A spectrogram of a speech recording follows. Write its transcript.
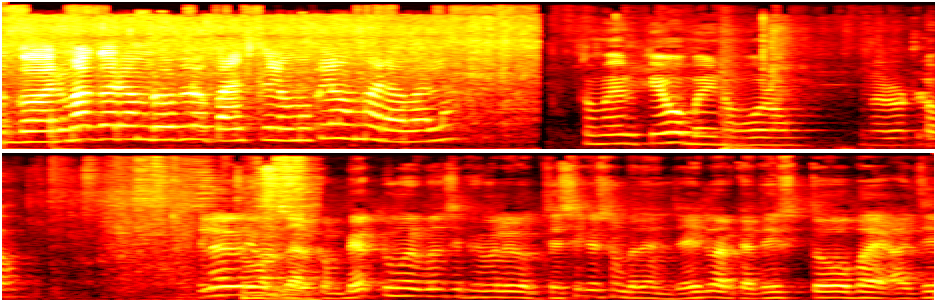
તો ગરમા ગરમ રોટલો પાંચ કિલો મોકલો અમારા વાલા તમારો કેવો બન્યો ઓળો ને રોટલો? Welcome back to my Bansi family vlog જય શ્રી કૃષ્ણ બધાને. જય દ્વારકાધીશ. તો ભાઈ આજે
